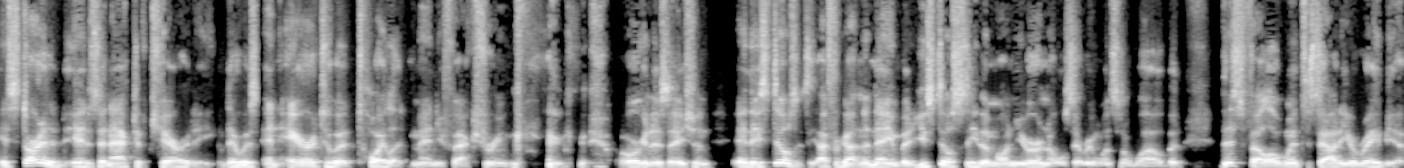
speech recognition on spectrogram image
It started as an act of charity. There was an heir to a toilet manufacturing organization. Eh, they still, I've forgotten the name, but you still see them on urinals every once in a while. But this fellow went to Saudi Arabia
